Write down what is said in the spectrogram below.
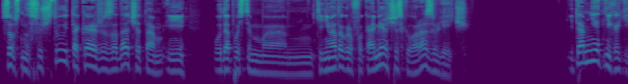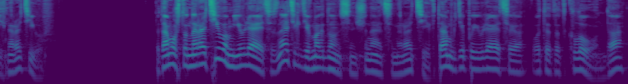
Собственно, существует такая же задача там и у, допустим, эм, кинематографа коммерческого развлечь. И там нет никаких нарративов. Потому что нарративом является, знаете, где в Макдональдсе начинается нарратив? Там, где появляется вот этот клоун, да?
